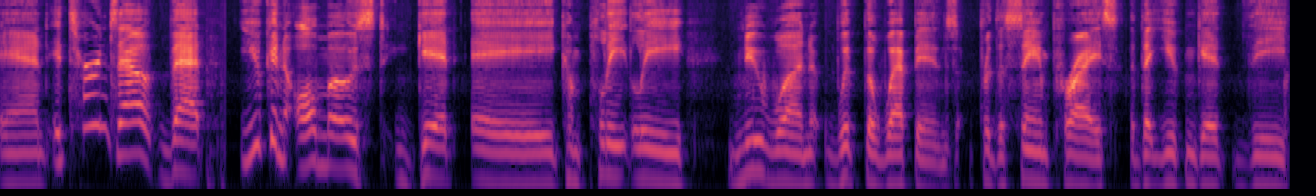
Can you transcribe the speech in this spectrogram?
and it turns out that you can almost get a completely new one with the weapons for the same price that you can get the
